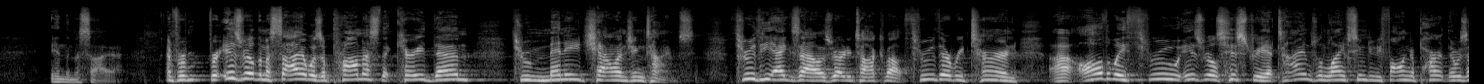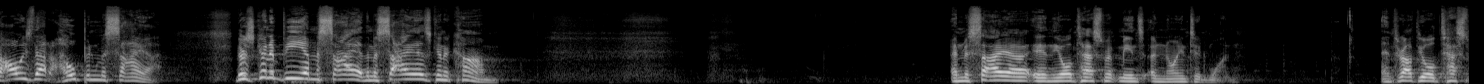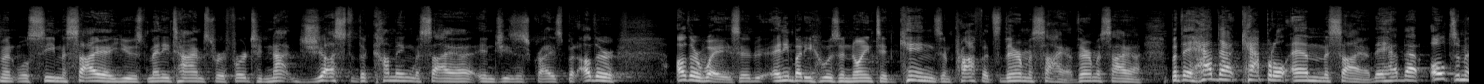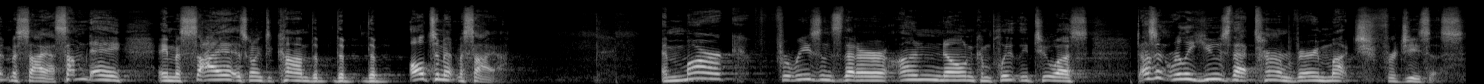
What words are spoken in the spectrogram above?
in the Messiah. And for, for Israel, the Messiah was a promise that carried them through many challenging times through the exile, as we already talked about, through their return, uh, all the way through Israel's history, at times when life seemed to be falling apart, there was always that hope in Messiah. There's going to be a Messiah, the Messiah is going to come. And Messiah in the Old Testament means anointed one. And throughout the Old Testament, we'll see Messiah used many times to refer to not just the coming Messiah in Jesus Christ, but other, other ways. Anybody who was anointed, kings and prophets, their Messiah, their Messiah. But they had that capital M Messiah. They had that ultimate Messiah. Someday a Messiah is going to come, the, the, the ultimate Messiah. And Mark, for reasons that are unknown completely to us, doesn't really use that term very much for Jesus.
